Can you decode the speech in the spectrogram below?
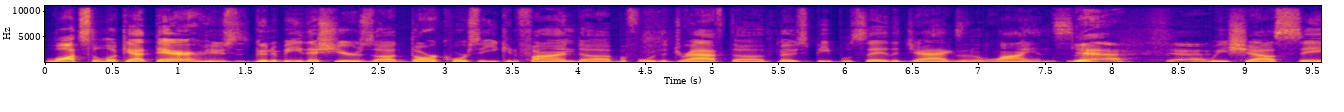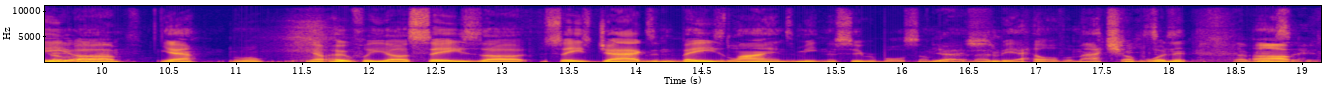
lots to look at there. Who's going to be this year's uh, dark horse that you can find uh, before the draft? Uh, most people say the Jags and the Lions. So Yeah, yeah. we shall see. Um, yeah. Well, yeah. Hopefully, uh, Say's uh, Say's Jags and Bay's Lions meet in the Super Bowl someday. Yes. That'd be a hell of a matchup, wouldn't it? That'd be Uh, insane.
